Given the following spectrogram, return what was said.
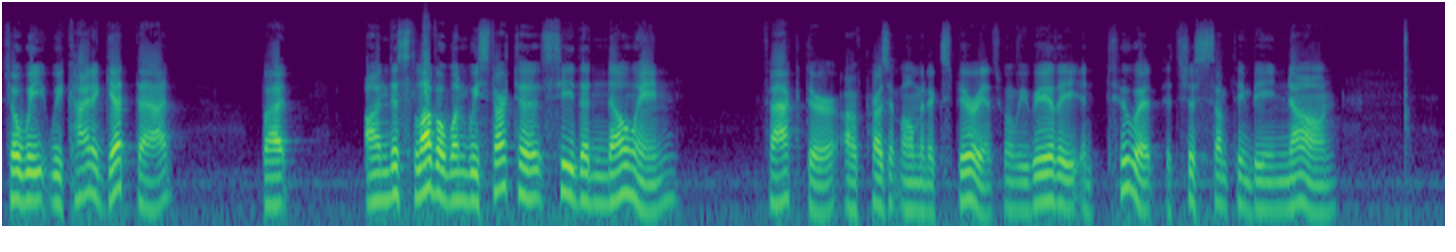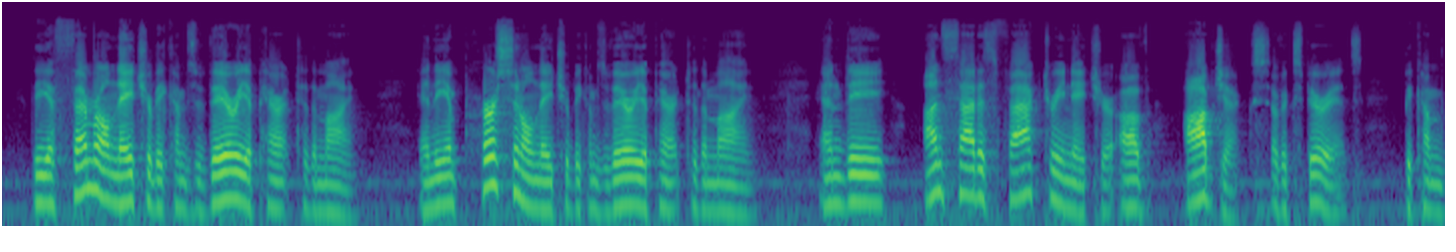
So we, we kind of get that, but on this level, when we start to see the knowing factor of present moment experience, when we really intuit it's just something being known, the ephemeral nature becomes very apparent to the mind. And the impersonal nature becomes very apparent to the mind. And the unsatisfactory nature of objects of experience become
